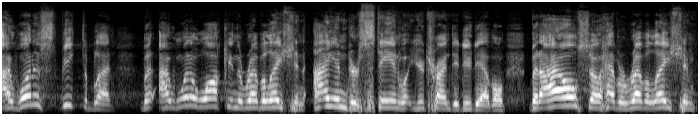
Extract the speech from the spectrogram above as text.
I want to speak the blood, but I want to walk in the revelation. I understand what you're trying to do, devil, but I also have a revelation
